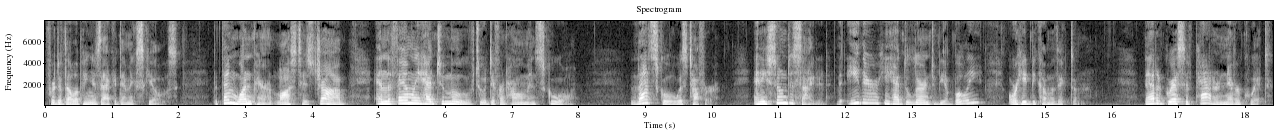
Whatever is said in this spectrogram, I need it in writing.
for developing his academic skills. But then one parent lost his job, and the family had to move to a different home and school. That school was tougher and he soon decided that either he had to learn to be a bully or he'd become a victim. That aggressive pattern never quit.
